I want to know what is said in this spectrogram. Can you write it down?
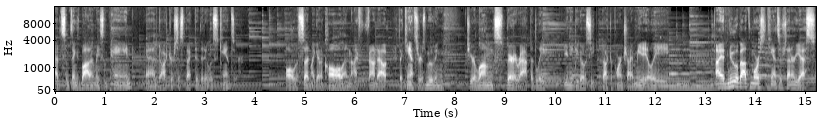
Had some things bothering me, some pain, and doctor suspected that it was cancer. All of a sudden, I get a call, and I found out the cancer is moving to your lungs very rapidly. You need to go see Dr. Pornchai immediately. I had knew about the Morrison Cancer Center, yes.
